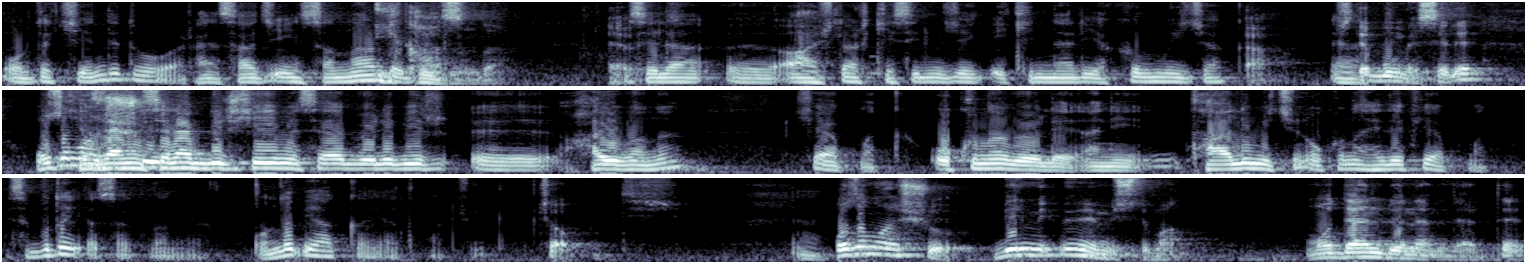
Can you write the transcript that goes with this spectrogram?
oradaki yerinde de bu var. Hani sadece insanlar da değil. İkazında. Evet. Mesela e, ağaçlar kesilmeyecek, ekinler yakılmayacak. Ya, işte bu mesele. O zaman Keza şu, mesela bir şeyi mesela böyle bir e, hayvanı şey yapmak, okuna böyle hani talim için okuna hedefi yapmak. Mesela bu da yasaklanıyor. Onda bir hakkı hayat var çünkü. Çok müthiş. O zaman şu, bir mümin ve Müslüman modern dönemlerde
